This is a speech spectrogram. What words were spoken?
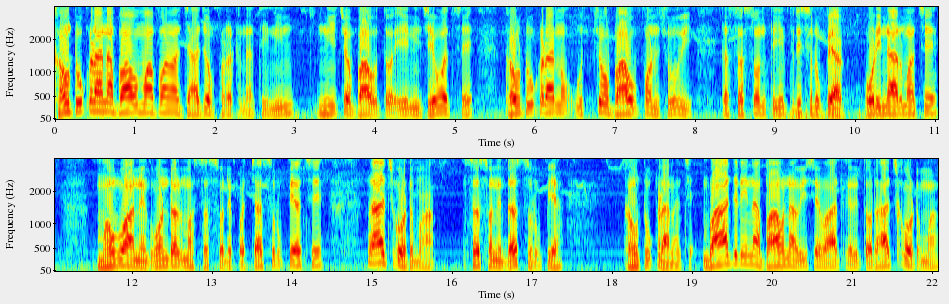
ઘઉં ટુકડાના ભાવમાં પણ જાજો ફરક નથી. નીચો ભાવ તો એની જેવો જ છે. ઘઉં ટુકડાનો ઊંચો ભાવ પણ જોવી તો છસો તેત્રીસ રૂપિયા કોડીનારમાં છે. મહુવા અને ગોંડલમાં છસો પચાસ રૂપિયા છે. રાજકોટમાં છસો દસ રૂપિયા ઘઉં ટુકડાના છે. બાજરીના ભાવના વિશે વાત કરીએ તો રાજકોટમાં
